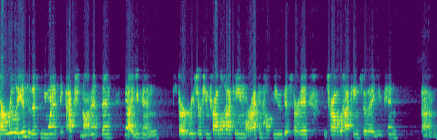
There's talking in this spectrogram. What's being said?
are really into this and you want to take action on it, then yeah, you can start researching travel hacking, or I can help you get started with travel hacking so that you can um,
